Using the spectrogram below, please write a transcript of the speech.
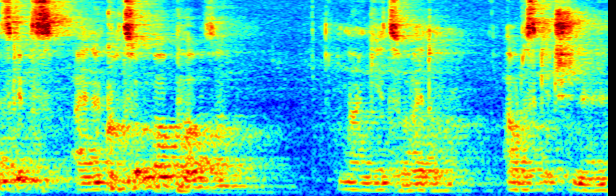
Jetzt gibt es eine kurze Umbaupause und dann geht es weiter. Aber das geht schnell.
